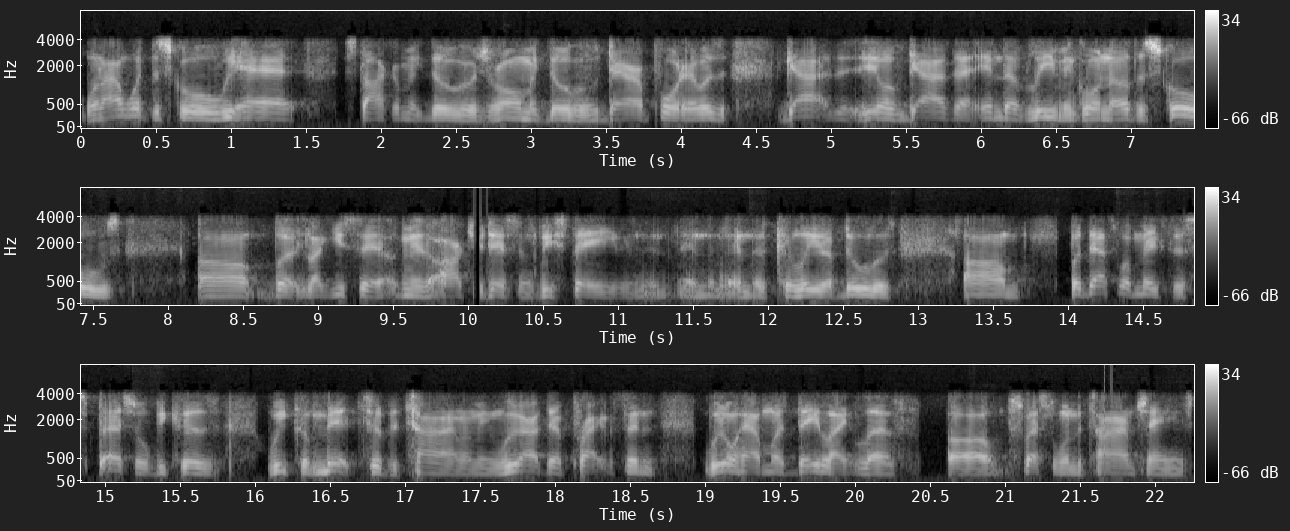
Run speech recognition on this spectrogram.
When I went to school, we had Stockar McDougle, Jerome McDougle, Darren Porter. It was guys, you know, guys that end up leaving, going to other schools. Uh, but like you said, I mean, the Autry Densons, we stayed, and, and, and the Khalid Abdullahs. Um, but that's what makes it special because we commit to the time. I mean, we're out there practicing. We don't have much daylight left, uh, especially when the time changed.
